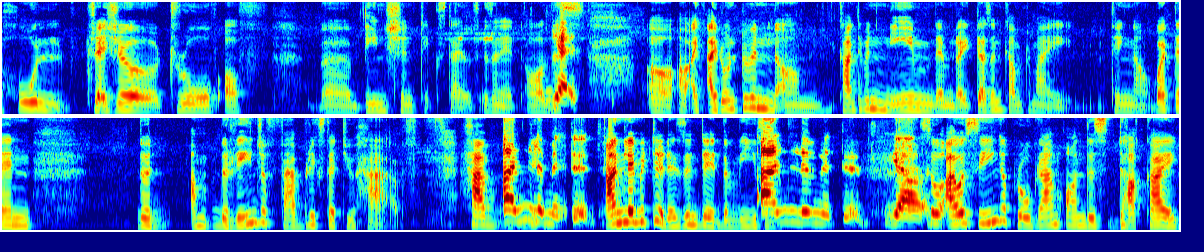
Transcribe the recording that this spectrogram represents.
whole treasure trove of um, ancient textiles, isn't it? All this. Yes. Uh, I, I don't even, um, can't even name them, right? Doesn't come to my thing now. But then the, um, the range of fabrics that you have have Unlimited. unlimited, isn't it? The weave. Unlimited. Yeah. So I was seeing a program on this Dhaka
